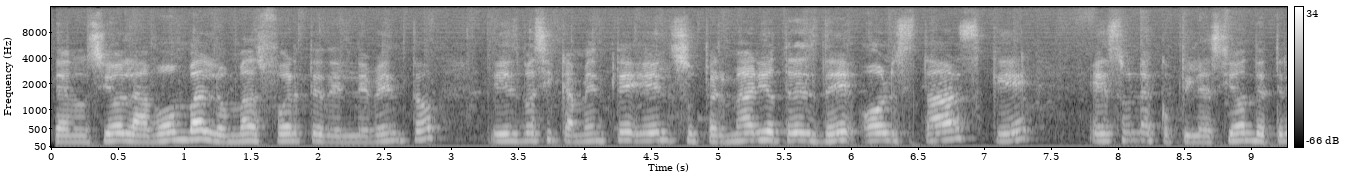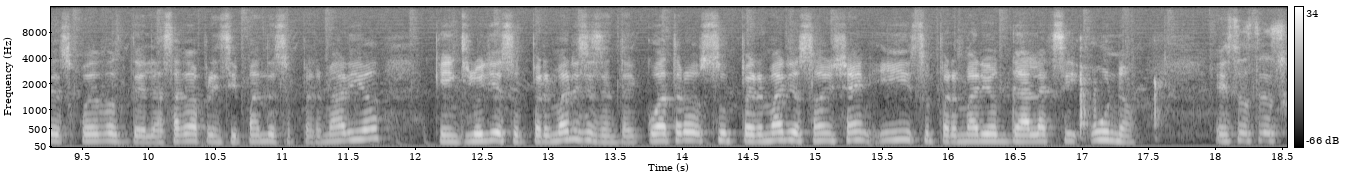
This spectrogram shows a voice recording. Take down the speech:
Se anunció la bomba, lo más fuerte del evento es básicamente el Super Mario 3D All Stars que es una compilación de tres juegos de la saga principal de Super Mario que incluye Super Mario 64, Super Mario Sunshine y Super Mario Galaxy 1. Estos tres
